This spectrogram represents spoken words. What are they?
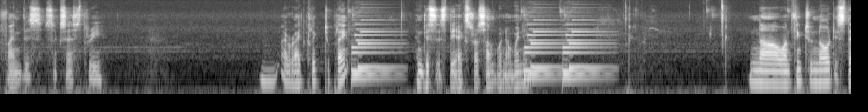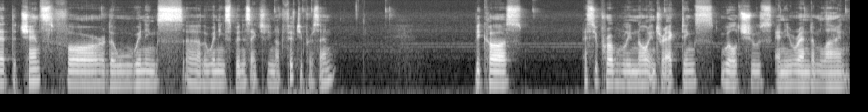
find this success 3. Mm, I right click to play and this is the extra sound when I'm winning. Now one thing to note is that the chance for the winnings uh, the winning spin is actually not 50% because as you probably know interactings will choose any random line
